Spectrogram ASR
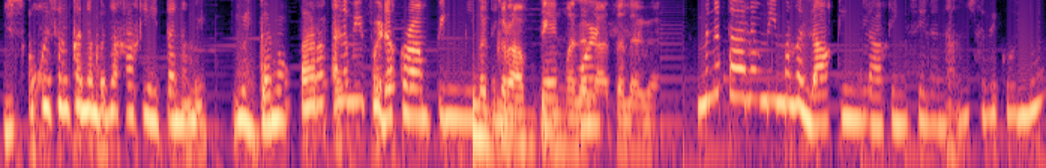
Diyos ko, kung ka na ba nakakita na may, may gano'n, parang alam mo yung for the cramping minsan Nag-cramping malala or talaga. na parang may mga locking-locking sila na, sabi ko, no,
